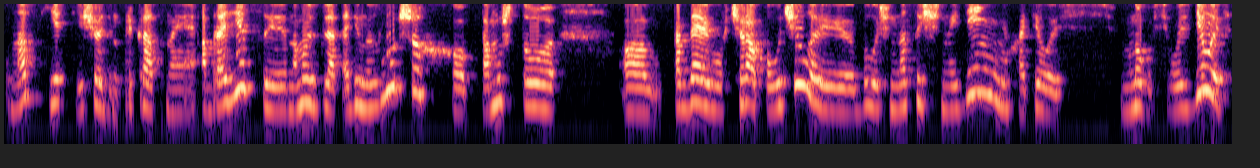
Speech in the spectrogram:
у нас есть еще один прекрасный образец, и, на мой взгляд, один из лучших, потому что а, когда я его вчера получила, и был очень насыщенный день, хотелось много всего сделать,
